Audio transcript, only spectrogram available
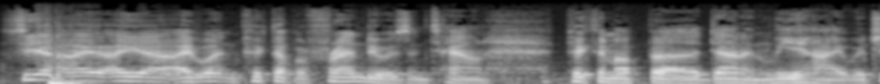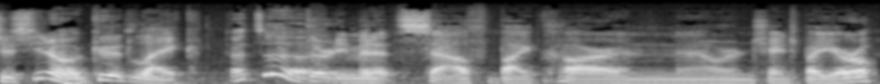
so yeah, I I, uh, I went and picked up a friend who was in town. Picked him up uh, down in Lehi, which is you know a good like That's a thirty minutes south by car and an hour and change by Ural.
